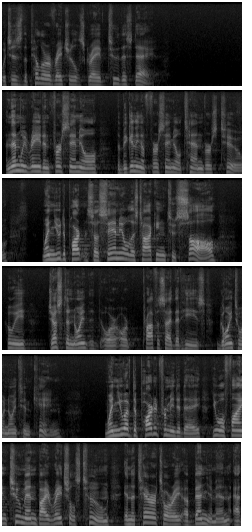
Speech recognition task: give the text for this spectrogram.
which is the pillar of Rachel's grave to this day. And then we read in 1 Samuel, the beginning of 1 Samuel 10, verse 2, when you depart, so Samuel is talking to Saul, who he just anointed or, or prophesied that he's going to anoint him king. When you have departed from me today, you will find two men by Rachel's tomb in the territory of Benjamin at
